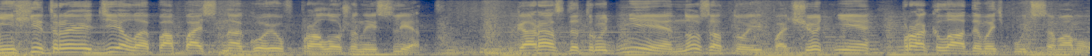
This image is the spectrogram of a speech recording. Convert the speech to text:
Нехитрое дело попасть ногою в проложенный след. Гораздо труднее, но зато и почетнее прокладывать путь самому.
